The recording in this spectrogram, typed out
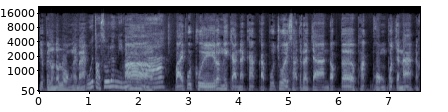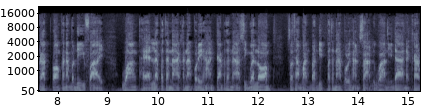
ที่ไปรณรงค์เห็นไหมอุ้ยต่อสู้เรื่องนี้มากนะคะอ่าไปพูดคุยเรื่องนี้กันนะครับ กับผู้ช่วยศาสตราจารย์ ดรพักพงศ์พจนาถนะครับ รองคณะบดีฝ่าย วางแผนและพัฒนาคณะบริหารการพัฒนาสิ่งแวดล้อม สถาบันบัณฑิตพัฒนาบริหารศาสตร์หรือว่านิด้านะครับ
